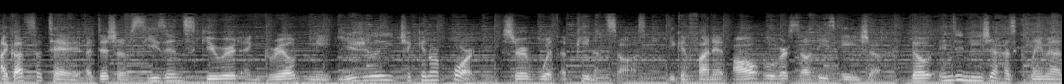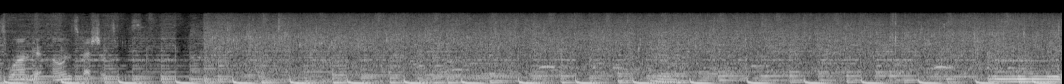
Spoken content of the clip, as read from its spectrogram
I got satay, a dish of seasoned, skewered, and grilled meat, usually chicken or pork, served with a peanut sauce. You can find it all over Southeast Asia, though Indonesia has claimed it as one of their own specialties. Mm. Mm.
